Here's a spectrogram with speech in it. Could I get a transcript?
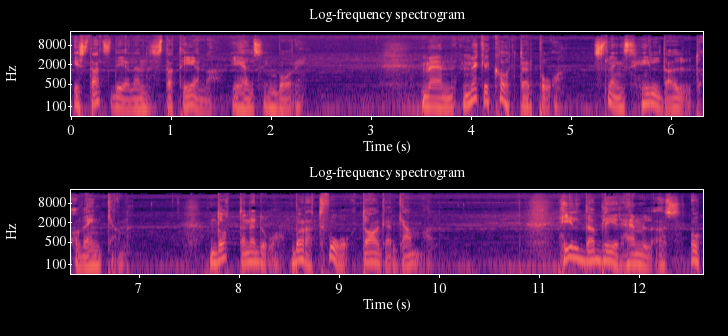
i stadsdelen Statena i Helsingborg. Men mycket kort därpå slängs Hilda ut av änkan Dottern är då bara två dagar gammal. Hilda blir hemlös och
